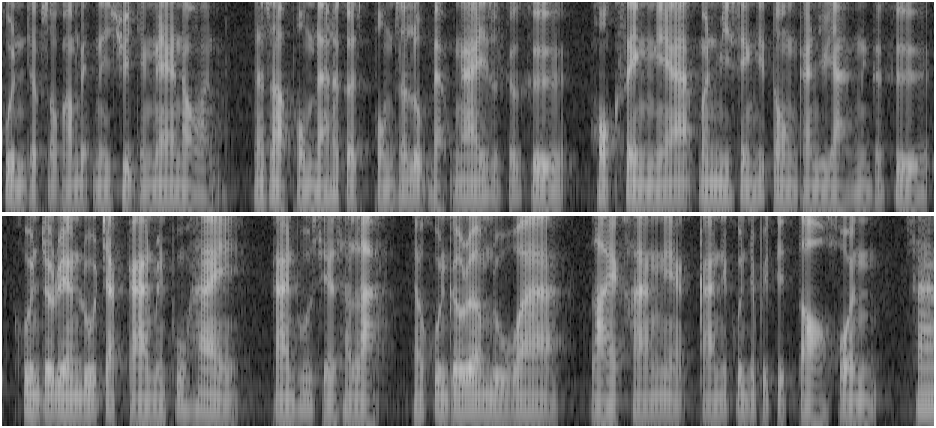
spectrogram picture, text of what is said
คุณจะประสบความสำเร็จในชีวิตอย่างแน่นอน และสำหรับผมแล้วถ้าเกิดผมสรุปแบบง่ายที่สุดก็คือ 6 สิ่งนี้มันมีสิ่งที่ตรงกันอยู่อย่างหนึ่งก็คือ คุณจะเรียนรู้จากการเป็นผู้ให้ การผู้เสียสละ แล้วคุณก็เริ่มรู้ว่า หลายครั้งเนี่ยการที่คุณจะไปติดต่อคน สร้าง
